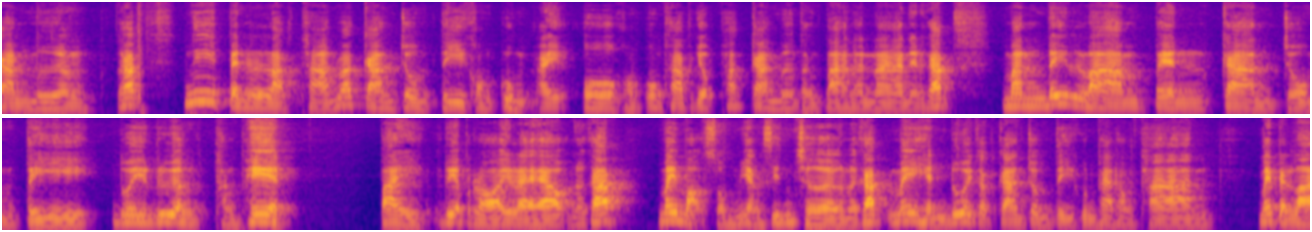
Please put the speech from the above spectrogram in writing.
การเมืองนะครับ นี่เป็นหลักฐานว่าการโจมตีของกลุ่ม I.O. ขององคาพยพพรรคการเมืองต่างๆ นานาเนี่ยนะครับ มันได้ลามเป็นการโจมตีด้วยเรื่องทางเพศ ไปเรียบร้อยแล้วนะครับ ไม่เหมาะสมอย่างสิ้นเชิงนะครับ ไม่เห็นด้วยกับการโจมตีคุณแพทองทาน ไม่เป็นไร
